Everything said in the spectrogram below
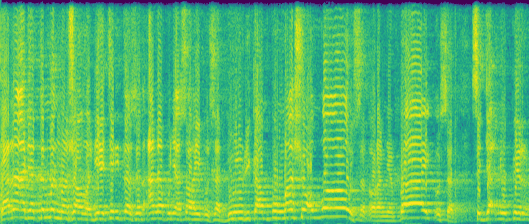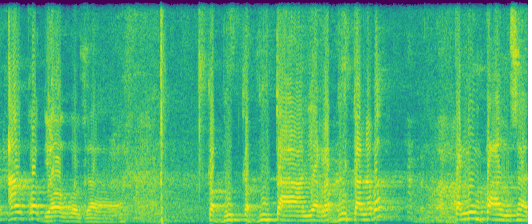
Karena ada teman Masya Allah Dia cerita Ustaz Anak punya sahib Ustaz Dulu di kampung Masya Allah Ustaz orangnya baik Ustaz Sejak nyupir angkot Ya Allah Ustaz kebut-kebutan ya rebutan apa? Penumpang Ustaz.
